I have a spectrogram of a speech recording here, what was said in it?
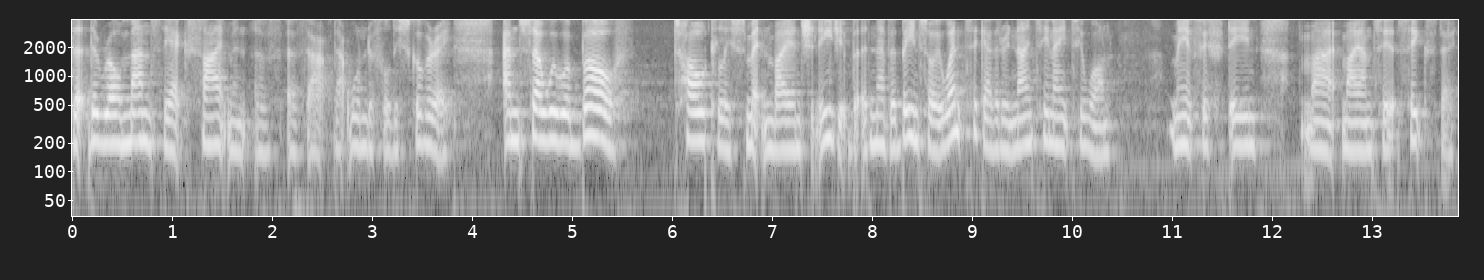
the, the romance, the excitement of, of that, that wonderful discovery. And so we were both totally smitten by ancient Egypt, but had never been. So we went together in 1981 me at 15, my, my auntie at 60.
